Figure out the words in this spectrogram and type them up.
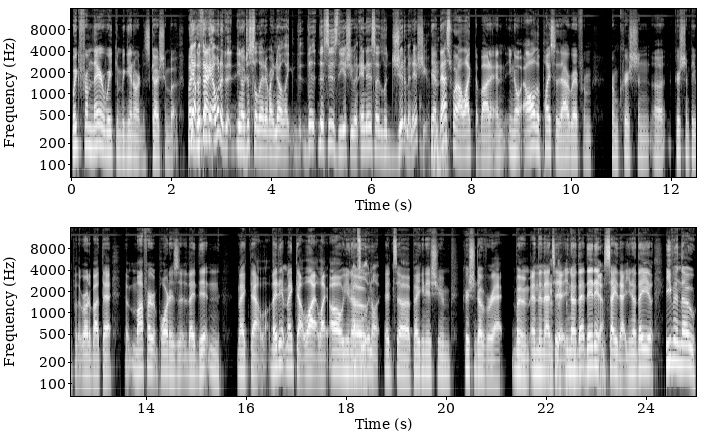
we from there we can begin our discussion. But but yeah, the but fact, again, I wanted to, you know, just to let everybody know, like th- th- this is the issue, and, and it's a legitimate issue. Yeah, Mhm. that's what I liked about it, and you know, all the places that I read from from Christian uh, Christian people that wrote about that. That my favorite part is that they didn't make that they didn't make that light like oh you know Absolutely not. it's a pagan issue and Christians overact boom and then that's it you know that they didn't Yeah. say that you know they even though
